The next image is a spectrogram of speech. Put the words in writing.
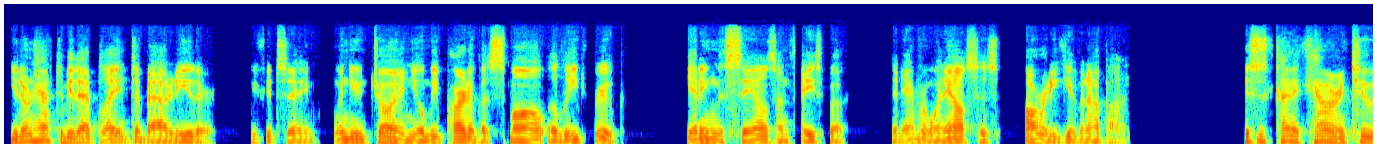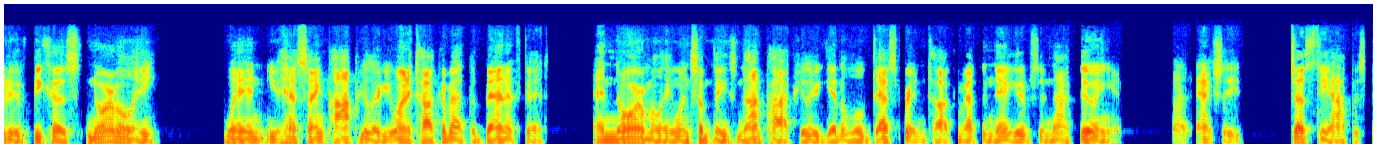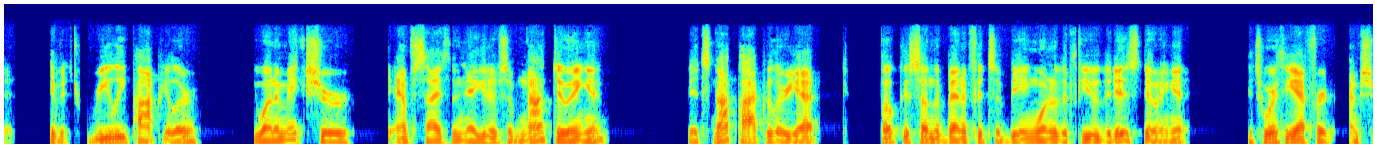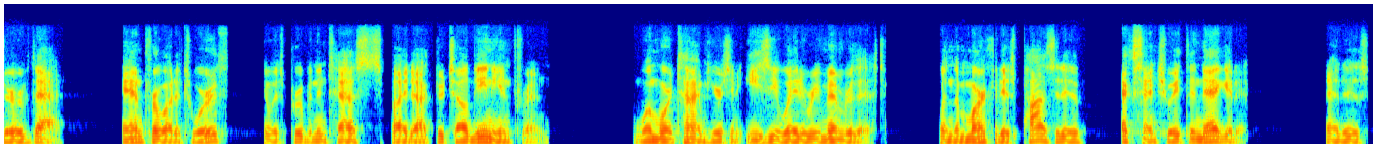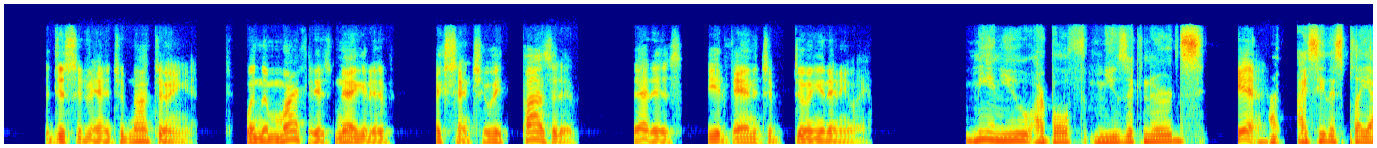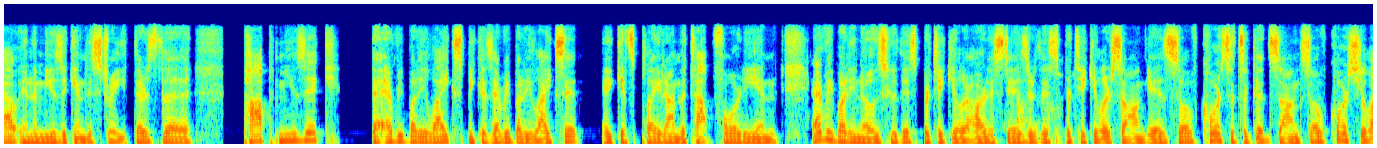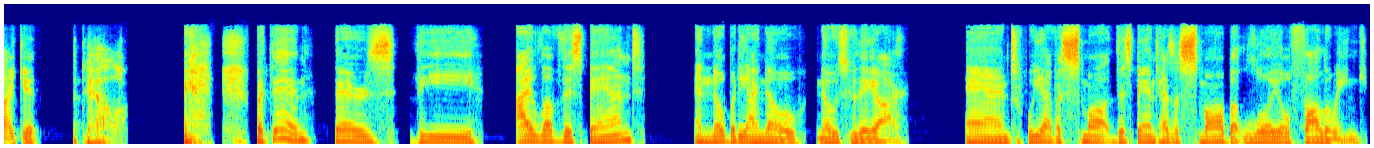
You don't have to be that blatant about it either. You could say, when you join, you'll be part of a small elite group getting the sales on Facebook that everyone else has already given up on. This is kind of counterintuitive because normally when you have something popular, you want to talk about the benefit And normally, when something's not popular, you get a little desperate and talk about the negatives of not doing it. But actually, just the opposite. If it's really popular, you want to make sure to emphasize the negatives of not doing it. It's not popular yet, focus on the benefits of being one of the few that is doing it. It's worth the effort, I'm sure of that. And for what it's worth, it was proven in tests by Dr. Cialdini and friends. One more time, here's an easy way to remember this. When the market is positive, accentuate the negative. That is the disadvantage of not doing it. When the market is negative, accentuate positive. That is the advantage of doing it anyway. Me and you are both music nerds. Yeah. I, I see this play out in the music industry. There's the pop music that everybody likes because everybody likes it. It gets played on the top 40 and everybody knows who this particular artist is or this particular song is. So of course it's a good song. So of course you like it. Adele. but then there's the I love this band and nobody I know knows who they are. And we have a small, this band has a small but loyal following.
